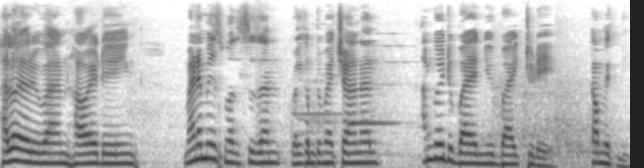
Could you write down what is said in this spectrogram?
Hello everyone, how are you doing? My name is Madhusudhan, welcome to my channel. I'm going to buy a new bike today. Come with me.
